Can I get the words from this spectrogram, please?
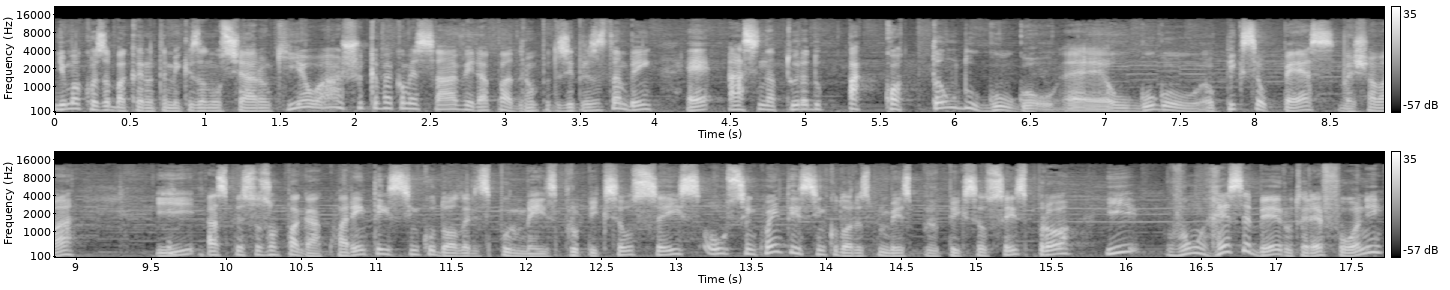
E uma coisa bacana também que eles anunciaram que eu acho que vai começar a virar padrão para as empresas também é a assinatura do pacotão do Google. É o Google, é o Pixel Pass, vai chamar e as pessoas vão pagar 45 dólares por mês para o Pixel 6 ou 55 dólares por mês para o Pixel 6 Pro e vão receber o telefone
